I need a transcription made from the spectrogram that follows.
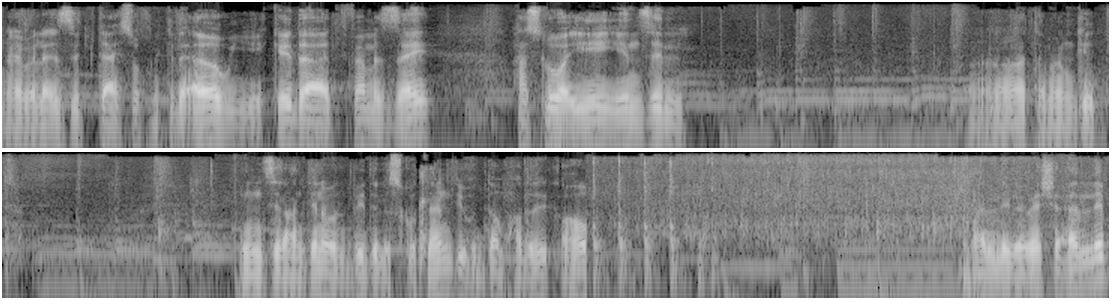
أنا بلاقي الزيت بتاعي سخن كده قوي كده أنت فاهم إزاي؟ حاسس هو إيه ينزل. آه تمام جدا. ينزل عندنا والبيض الإسكتلندي قدام حضرتك أهو. قلب يا باشا قلب.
